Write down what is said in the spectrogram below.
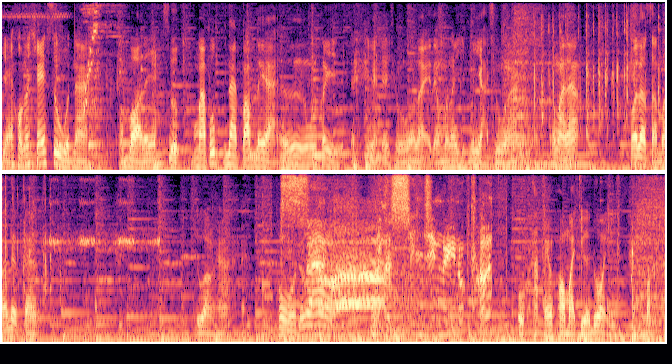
อย่าคนไม่ใช้สูตรนะ ผมบอกเลยสูตรมาปุ๊บได้ปั๊บเลยอะ เออไม่ค่อยอยากจะโชว์อะไรแต่มันไม่อยากโชว์ฮะต้อมาแล้วเพราะเราสามารถเลือกการดวงฮะโหดวงโอ้หักไม่พอมาเจอด้วงอีกบักโต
